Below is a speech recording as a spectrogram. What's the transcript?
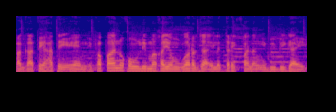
paghati-hatiin. Ipapano kung lima kayong gwardiya electric fan ang ibibigay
